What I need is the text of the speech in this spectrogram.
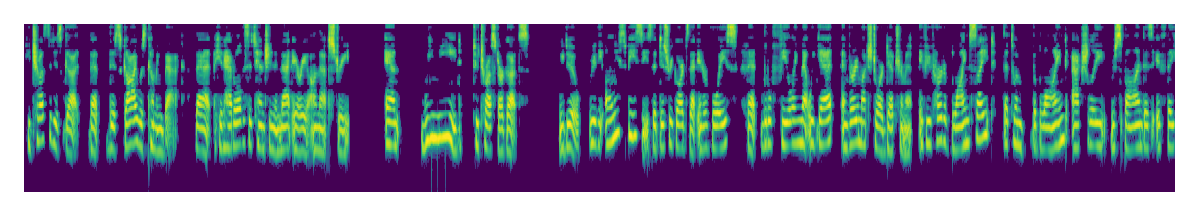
He trusted his gut that this guy was coming back, that he'd had all this attention in that area on that street. And we need to trust our guts. We do. We are the only species that disregards that inner voice, that little feeling that we get, and very much to our detriment. If you've heard of blind sight, that's when the blind actually respond as if they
